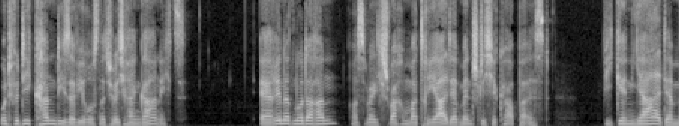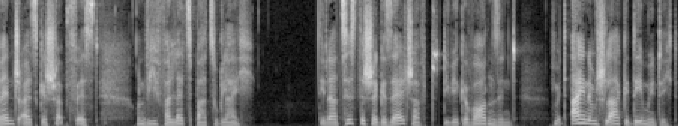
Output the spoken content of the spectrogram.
und für die kann dieser Virus natürlich rein gar nichts. Er erinnert nur daran, aus welch schwachem Material der menschliche Körper ist, wie genial der Mensch als Geschöpf ist und wie verletzbar zugleich. Die narzisstische Gesellschaft, die wir geworden sind, mit einem Schlag gedemütigt,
